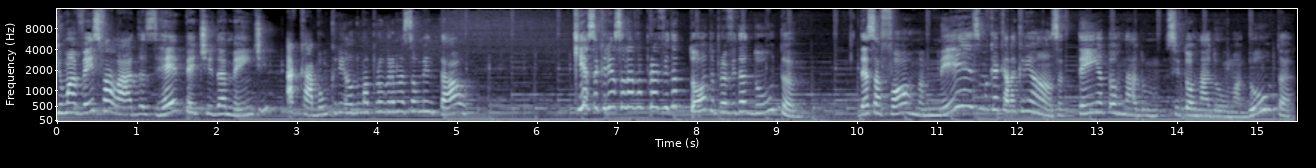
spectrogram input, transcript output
Que, uma vez faladas repetidamente, acabam criando uma programação mental que essa criança leva para a vida toda, para a vida adulta. Dessa forma, mesmo que aquela criança tenha tornado, se tornado uma adulta,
